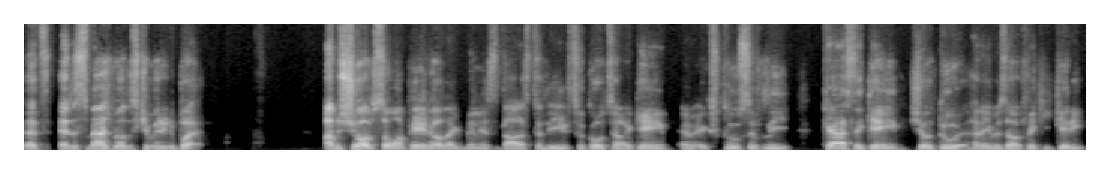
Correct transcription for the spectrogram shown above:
That's in the Smash Brothers community, but I'm sure if someone paid her like millions of dollars to leave to go to a game and exclusively cast a game, she'll do it. Her name is uh VikkiKitty.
